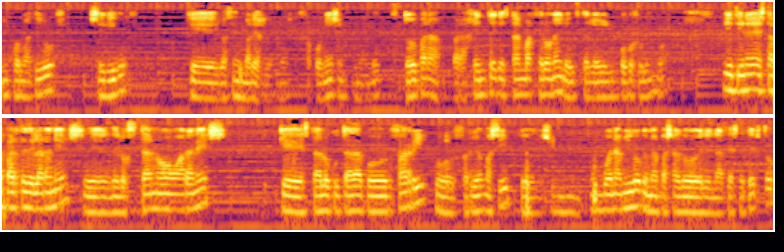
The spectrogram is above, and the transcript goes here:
informativos seguidos que lo hacen en varias lenguas, en japonés, en finlandés, todo para, para gente que está en Barcelona y le gustaría oír un poco su lengua. Y tiene esta parte del aranés, de- del occitano aranés, que está locutada por Farri, por Farri Masip, que es un, un buen amigo que me ha pasado el enlace a este texto.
